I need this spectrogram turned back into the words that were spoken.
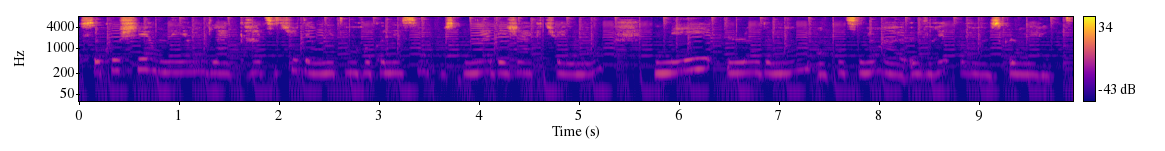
se coucher en ayant de la gratitude et en étant reconnaissant pour ce qu'on a déjà actuellement, mais le lendemain en continuant à œuvrer pour euh, ce que l'on mérite.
